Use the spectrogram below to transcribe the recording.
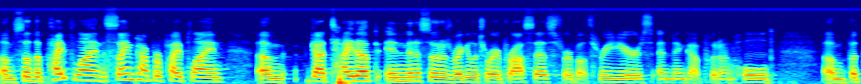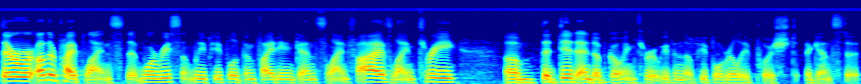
Um, so the pipeline, the Sandpiper pipeline, um, got tied up in Minnesota's regulatory process for about three years and then got put on hold. Um, but there were other pipelines that more recently people have been fighting against, Line 5, Line 3, um, that did end up going through, even though people really pushed against it.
